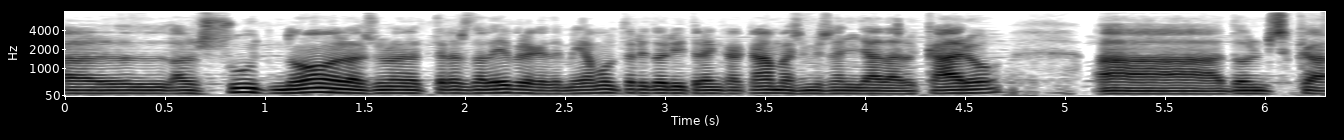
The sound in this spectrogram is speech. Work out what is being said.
al, al sud, no? a la zona de Terres de l'Ebre, que també hi ha molt territori trencacames més enllà del Caro, uh, doncs que,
